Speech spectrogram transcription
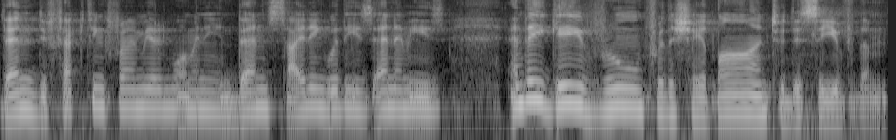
then defecting from Amir al-Mu'mineen, then siding with these enemies, and they gave room for the shaitan to deceive them.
